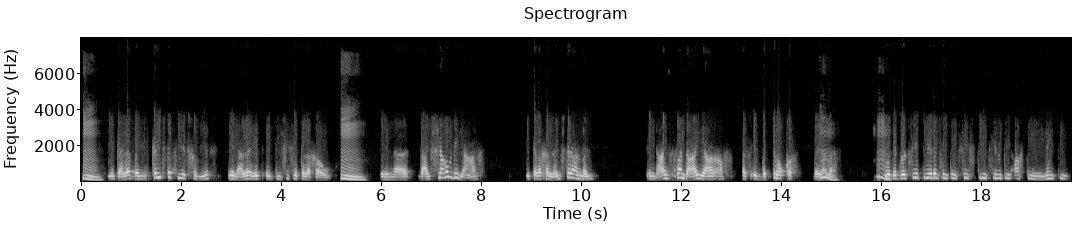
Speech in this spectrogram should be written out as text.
Mm. Het hulle by die kunstefees gewees en hulle het edisies het hulle gehou. Mm. En uh daai selfde jaar het hulle geluister aan my en daai van daai jaar af is ek betrokke by hmm. hulle. Hmm. So dit was 2016, 17, 18, 19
